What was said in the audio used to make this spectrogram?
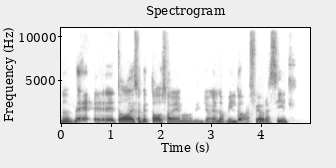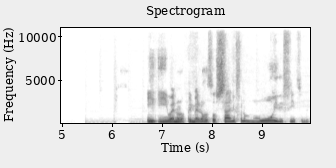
Eh, eh, todo eso que todos sabemos. Yo en el 2002 me fui a Brasil y, bueno, los primeros dos años fueron muy difíciles,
